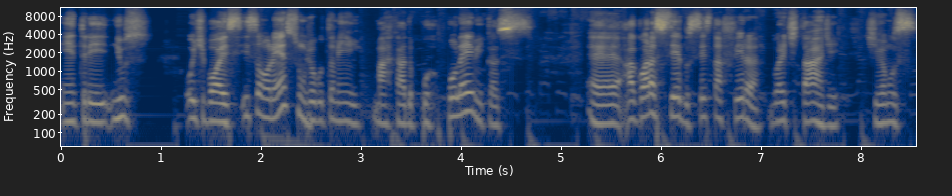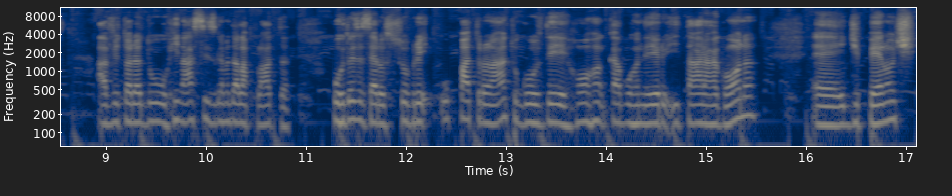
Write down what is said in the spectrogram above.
entre News Old Boys e São Lourenço, um jogo também marcado por polêmicas. É, agora cedo, sexta-feira, agora de tarde, tivemos a vitória do Rinassis Grêmio da La Plata por 2 a 0 sobre o Patronato, gols de Rohan Caborneiro e Tarragona é, de pênalti.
